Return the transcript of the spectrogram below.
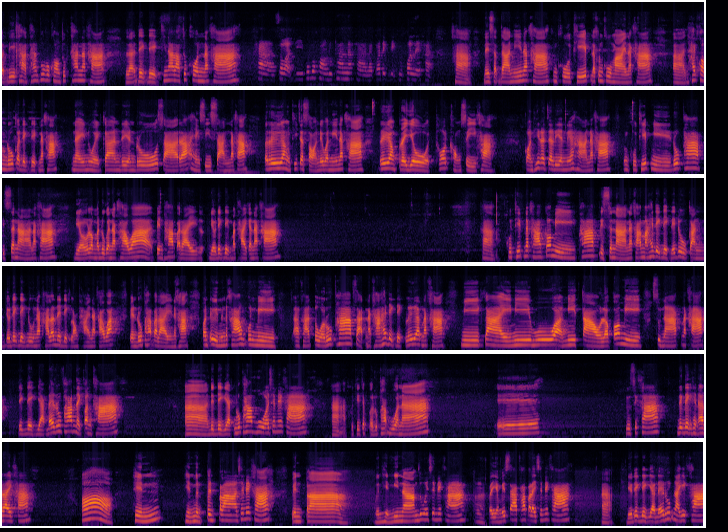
วัสดีค่ะ ท่านผู้ปกครองทุกท่านนะคะ และเด็กๆที่น่ารักทุกคนนะคะ ค่ะ สวัสดีผู้ปกครองทุกท่านนะคะ แล้วก็เด็กๆทุกคนเลยค่ะ ค่ะ ในสัปดาห์นี้นะคะ คุณครูทิพย์และคุณครูมายนะคะอ่าให้ความรู้กับเด็กๆนะคะ ในหน่วยการเรียนรู้สาระแห่งสีสันนะคะ เรื่องที่จะสอนในวันนี้นะคะ เรื่องประโยชน์โทษของสีค่ะ ก่อนที่เราจะเรียนเนื้อหานะคะ คุณครูทิพย์มีรูปภาพปริศนานะคะ เดี๋ยวเรามาดูกันนะคะว่าเป็นภาพอะไร เดี๋ยวเด็ก ๆ มาทายกันนะคะ ค่ะครูทิพย์นะคะก็มีภาพปริศนานะคะ มาให้เด็กๆ ได้ดูกันเดี๋ยวเด็ก ๆ ดูนะคะ แล้วเด็กๆลองทายนะคะว่าเป็นรูปภาพอะไรนะคะก่อนอื่นนะคะมันมีนะคะตัวรูปภาพสัตว์นะคะ ให้เด็กๆเลือกนะคะ มีไก่ มีวัว มีเต่าแล้วก็มีสุนัขนะคะ เด็กๆ อยากได้รูปภาพไหนก่อนคะ อ่าเด็กๆ อยากรูปภาพวัวใช่ไหมคะอ่าครูทิพย์จะเปิดรูปภาพวัวนะ เอ๊ะดูสิคะ เด็กๆเห็นอะไรคะอ๋อเห็นเห็นเหมือนเป็นปลาใช่ไหมคะ เป็นปลา เหมือนเห็นมีน้ำด้วยใช่ไหมคะอ่าแต่ยังไม่ทราบภาพอะไรใช่ไหมคะอ่าเดี๋ยวเด็ก ๆ อยากได้รูปไหนอีกคะ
